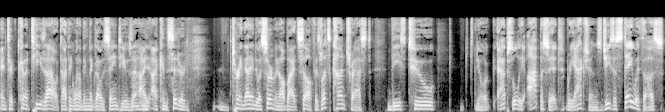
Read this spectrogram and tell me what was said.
and to kind of tease out. I think one of the things I was saying to you is that Mm-hmm. I, I considered turning that into a sermon all by itself. Is let's contrast these two, you know, absolutely opposite reactions. Jesus, stay with us.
